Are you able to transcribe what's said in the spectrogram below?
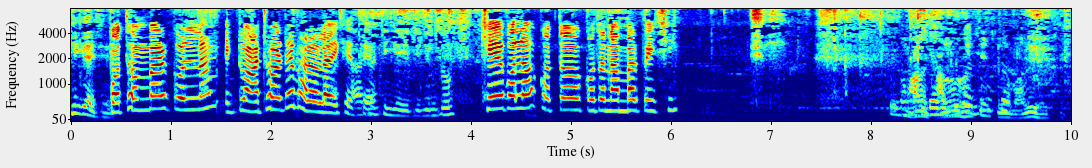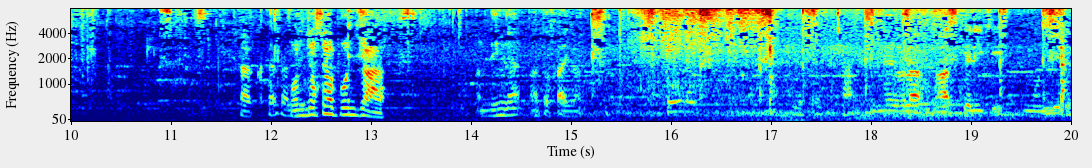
ঠিক আছে। প্রথমবার করলাম একটু আঠো আঠে ভালো লাগে খেতে। আচ্ছা ঠিক আছে কিন্তু খেয়ে বলো কত কত নাম্বার পেয়েছি? পঞ্চাশে পঞ্চাশ। দিন না অত খাই না। দিনের বেলা ভাত খেলেছি মন্দিরে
